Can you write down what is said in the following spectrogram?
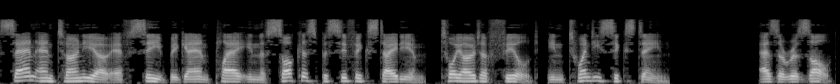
San Antonio FC began play in the soccer-specific stadium, Toyota Field, in 2016. As a result,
